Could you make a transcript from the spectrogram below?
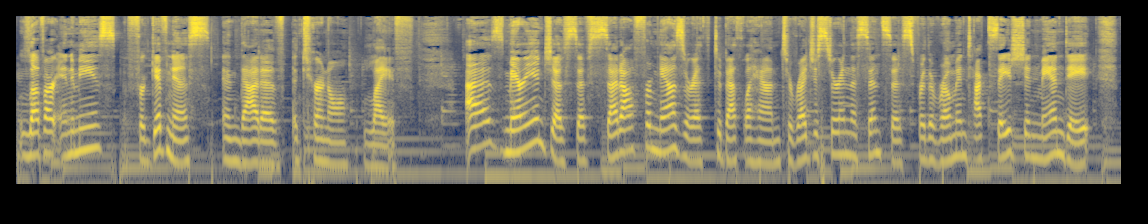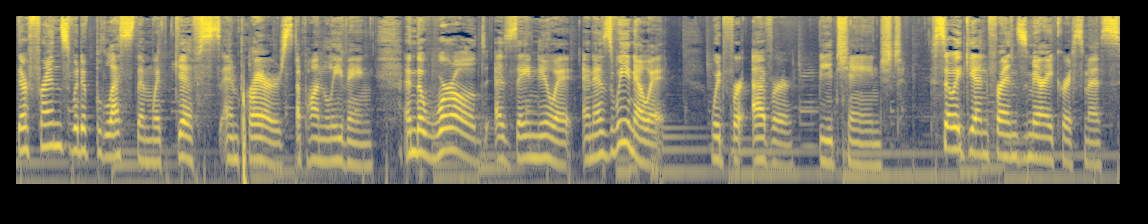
love our enemies, forgiveness, and that of eternal life. As Mary and Joseph set off from Nazareth to Bethlehem to register in the census for the Roman taxation mandate, their friends would have blessed them with gifts and prayers upon leaving, and the world as they knew it and as we know it would forever be changed. So, again, friends, Merry Christmas.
